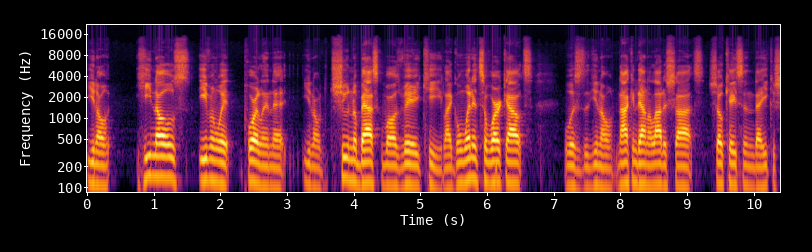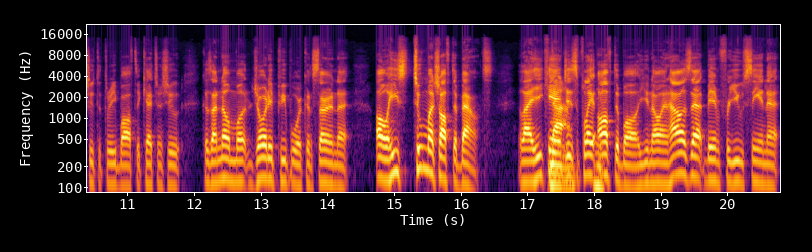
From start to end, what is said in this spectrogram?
you know, he knows even with Portland that, you know, shooting the basketball is very key. Like when went into workouts, was you know knocking down a lot of shots, showcasing that he could shoot the three ball off the catch and shoot. Because I know majority of people were concerned that oh he's too much off the bounce, like he can't Nah. just play Yeah. off the ball, you know. And how has that been for you seeing that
